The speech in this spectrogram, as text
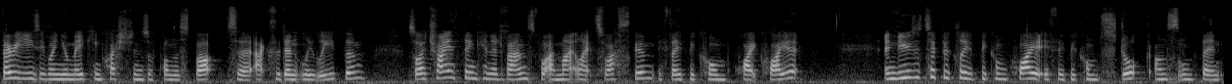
very easy when you're making questions up on the spot to accidentally lead them. So I try and think in advance what I might like to ask them if they become quite quiet. And users typically become quiet if they become stuck on something.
